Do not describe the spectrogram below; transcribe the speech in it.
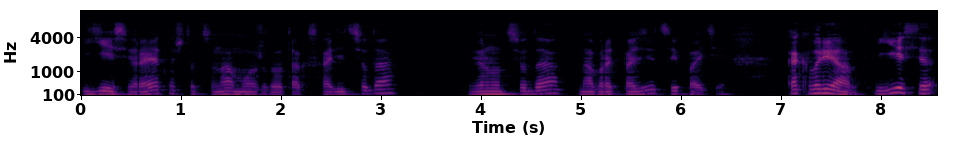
есть вероятность, что цена может вот так сходить сюда, вернуться сюда, набрать позиции и пойти. Как вариант, если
